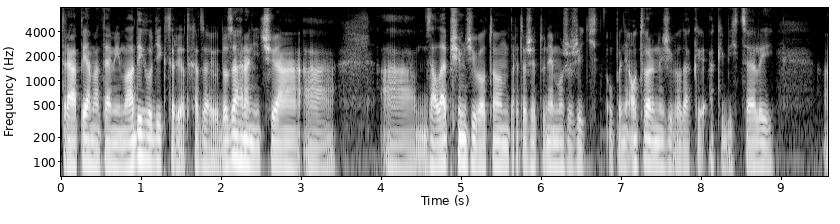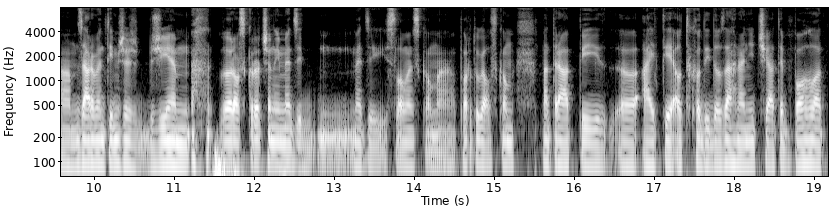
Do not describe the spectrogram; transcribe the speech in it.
Trápia ma témy mladých ľudí, ktorí odchádzajú do zahraničia a a za lepším životom, pretože tu nemôžu žiť úplne otvorený život, aký, aký by chceli Um, zároveň tým, že žijem rozkročený medzi, medzi Slovenskom a Portugalskom, ma trápi uh, aj tie odchody do zahraničia, ten pohľad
